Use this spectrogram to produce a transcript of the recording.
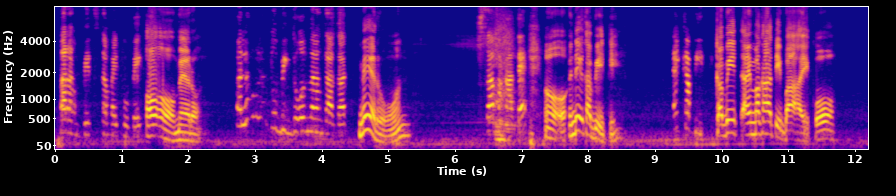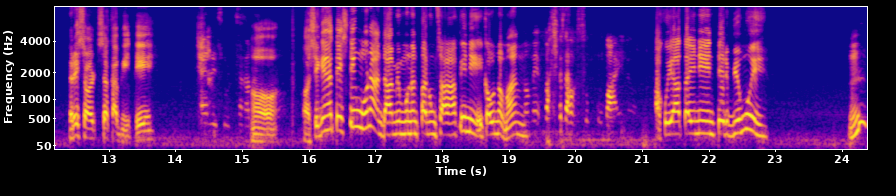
Parang beach na may tubig? Oo, meron. Alam ko lang tubig doon na lang dagat. Meron. Sa Makate? Oo. Hindi, Cavite. Ay, Cavite. Cavite, ay Makati, bahay ko. Resort sa Cavite. Ay, resort sa Cavite. Oo. O, sige nga, testing muna. Ang dami mo ng tanong sa akin eh. Ikaw naman. Mamaya pa siya daw sa kumain. no? Ako yata ini-interview mo eh. Hmm?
